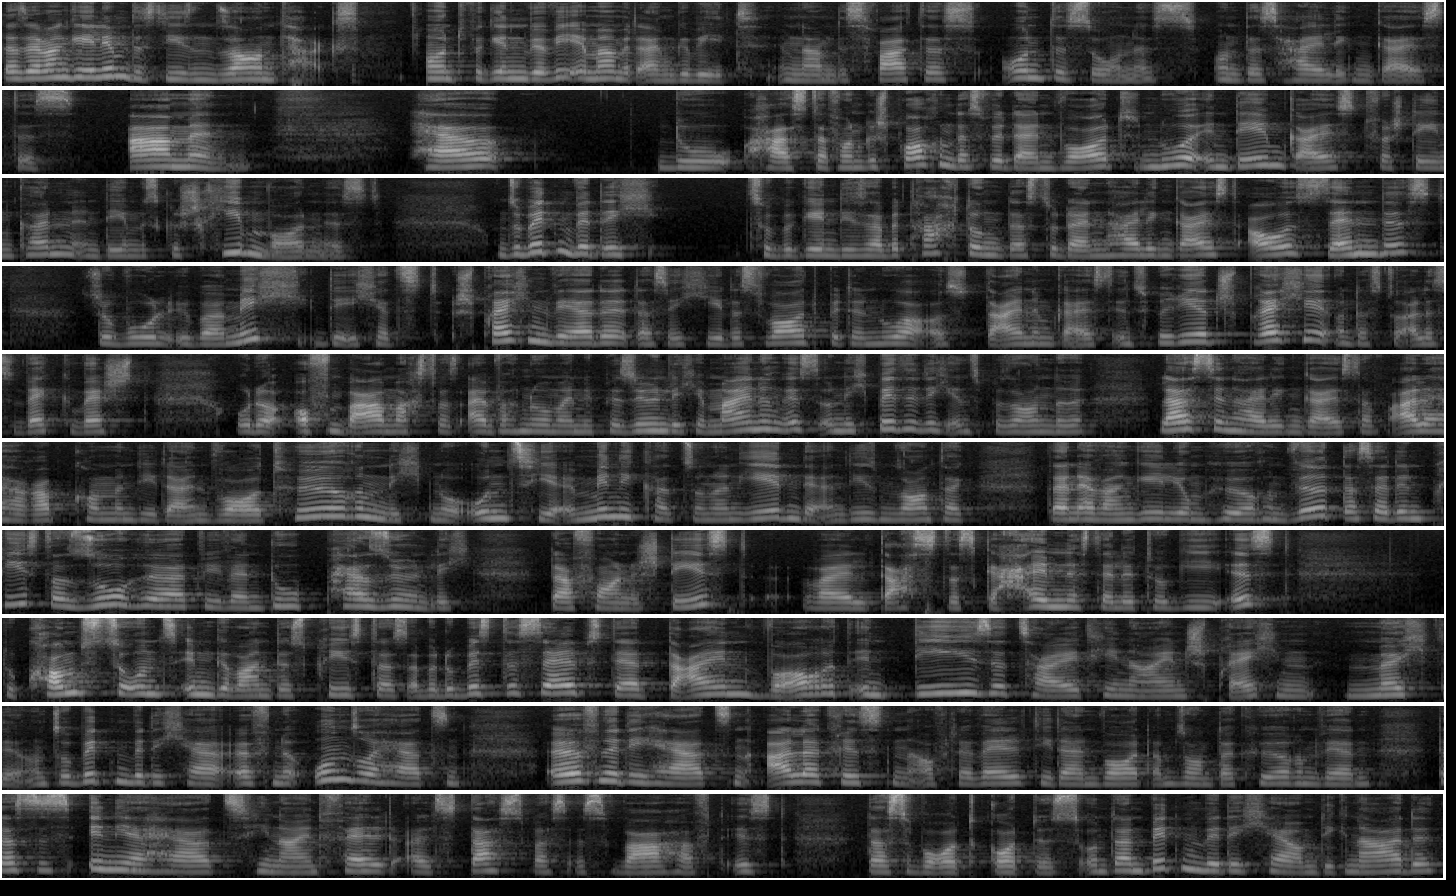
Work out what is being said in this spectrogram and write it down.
das Evangelium des diesen Sonntags. Und beginnen wir wie immer mit einem Gebet im Namen des Vaters und des Sohnes und des Heiligen Geistes. Amen. Herr, du hast davon gesprochen, dass wir dein Wort nur in dem Geist verstehen können, in dem es geschrieben worden ist. Und so bitten wir dich zu Beginn dieser Betrachtung, dass du deinen Heiligen Geist aussendest, sowohl über mich, die ich jetzt sprechen werde, dass ich jedes Wort bitte nur aus deinem Geist inspiriert spreche und dass du alles wegwäschst oder offenbar machst, was einfach nur meine persönliche Meinung ist. Und ich bitte dich insbesondere, lass den Heiligen Geist auf alle herabkommen, die dein Wort hören, nicht nur uns hier im Minikat, sondern jeden, der an diesem Sonntag dein Evangelium hören wird, dass er den Priester so hört, wie wenn du persönlich da vorne stehst, weil das das Geheimnis der Liturgie ist Du kommst zu uns im Gewand des Priesters, aber du bist es selbst, der dein Wort in diese Zeit hinein sprechen möchte. Und so bitten wir dich, Herr, öffne unsere Herzen, öffne die Herzen aller Christen auf der Welt, die dein Wort am Sonntag hören werden, dass es in ihr Herz hineinfällt als das, was es wahrhaft ist, das Wort Gottes. Und dann bitten wir dich, Herr, um die Gnade,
